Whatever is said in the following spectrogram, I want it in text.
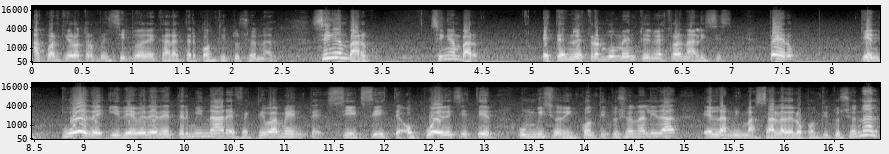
a cualquier otro principio de carácter constitucional. Sin embargo, sin embargo, este es nuestro argumento y nuestro análisis, pero quien puede y debe de determinar efectivamente si existe o puede existir un vicio de inconstitucionalidad en la misma sala de lo constitucional.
